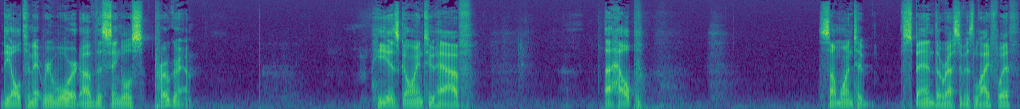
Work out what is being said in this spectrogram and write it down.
the ultimate reward of the singles program he is going to have a help, someone to spend the rest of his life with.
